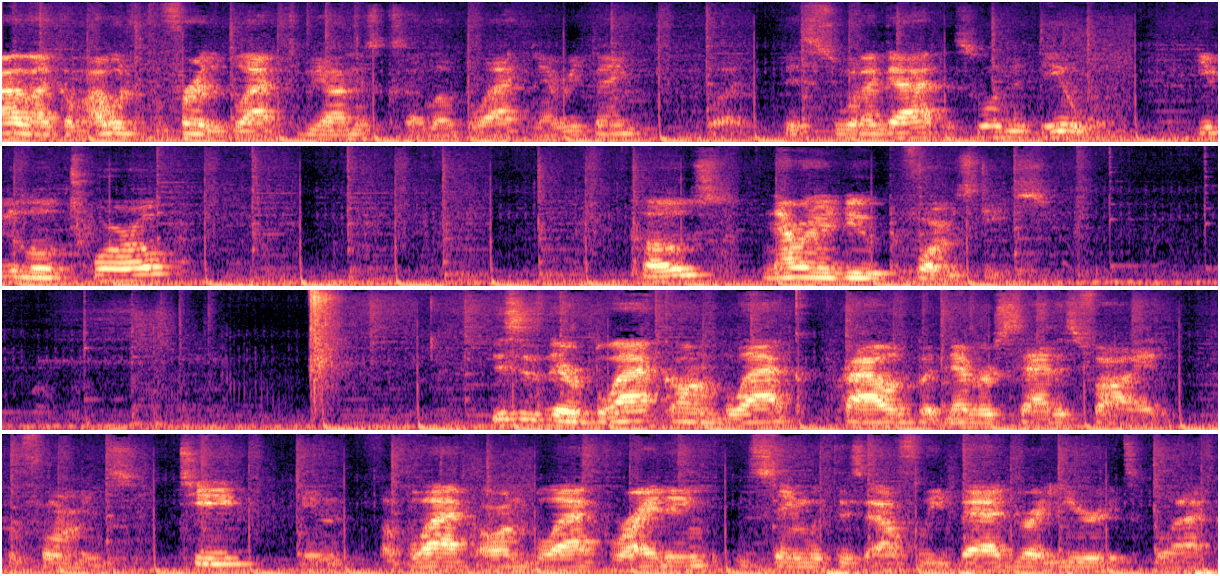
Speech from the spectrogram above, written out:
I like them. I would prefer the black to be honest because I love black and everything. But this is what I got. This is what to deal with. Give you a little twirl. Close. Now we're going to do performance tees. This is their black on black, proud but never satisfied performance tee in a black on black writing. Same with this Alphalete badge right here. It's black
